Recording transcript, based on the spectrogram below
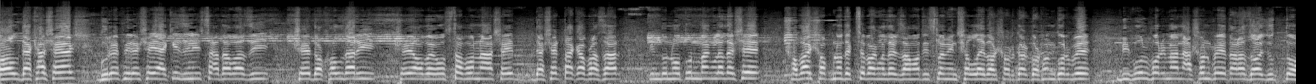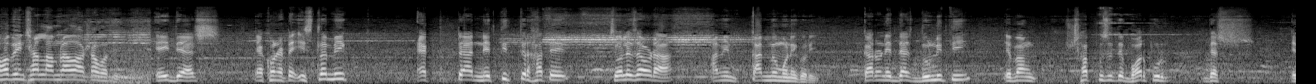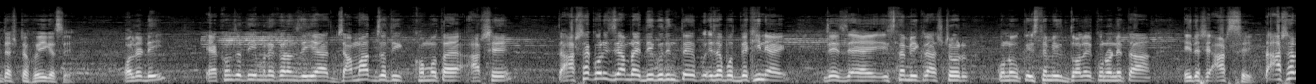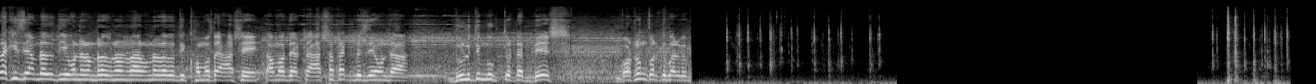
দল দেখা শেষ, ঘুরে ফিরে সেই একই জিনিস, চাঁদাবাজি, সেই দখলদারি, সেই অব্যবস্থাপনা, সেই দেশের টাকা পাচার কিন্তু নতুন বাংলাদেশে সবাই স্বপ্ন দেখছে বাংলাদেশ জামাত ইসলাম ইনশাল্লাহ এবার সরকার গঠন করবে। বিপুল পরিমাণ আসন পেয়ে তারা জয়যুক্ত হবে ইনশাল্লাহ, আমরাও আশাবাদী। এই দেশ এখন একটা ইসলামিক একটা নেতৃত্বের হাতে চলে যাওয়াটা আমি কাম্য মনে করি। কারণ এ দেশ দুর্নীতি এবং সব কিছুতে ভরপুর দেশ এ দেশটা হয়ে গেছে। অলরেডি এখন যদি মনে করেন যে ইয়া জামাত যদি ক্ষমতায় আসে, তা আশা করি যে আমরা দীর্ঘদিন তো এ যাবৎ দেখি নাই যে ইসলামিক রাষ্ট্রর কোনো ইসলামিক দলের কোনো নেতা এই দেশে আসছে। তা আশা রাখি যে আমরা যদি ওনারা- ওনারা যদি ক্ষমতায় আসে আমাদের একটা আশা থাকবে যে ওনারা দুর্নীতিমুক্ত একটা দেশ গঠন করতে পারবে।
